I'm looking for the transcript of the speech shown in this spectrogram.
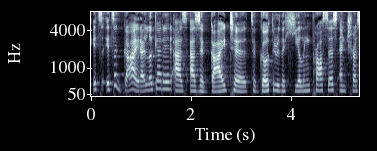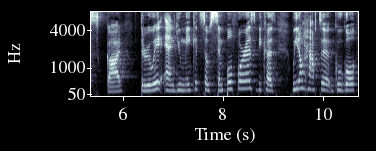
it's it's a guide. I look at it as as a guide to to go through the healing process and trust God through it and you make it so simple for us because we don't have to google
